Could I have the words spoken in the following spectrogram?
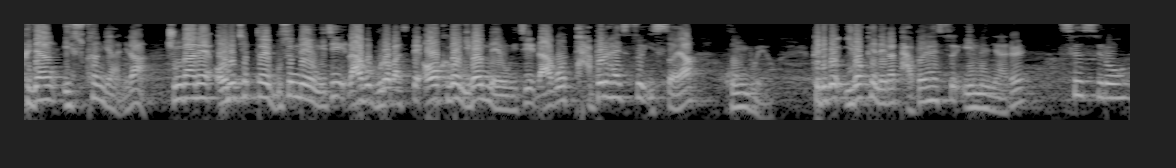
그냥 익숙한 게 아니라 중간에 어느 챕터에 무슨 내용이지? 라고 물어봤을 때, 어, 그건 이런 내용이지? 라고 답을 할 수 있어야 공부예요. 그리고 이렇게 내가 답을 할 수 있느냐를 스스로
